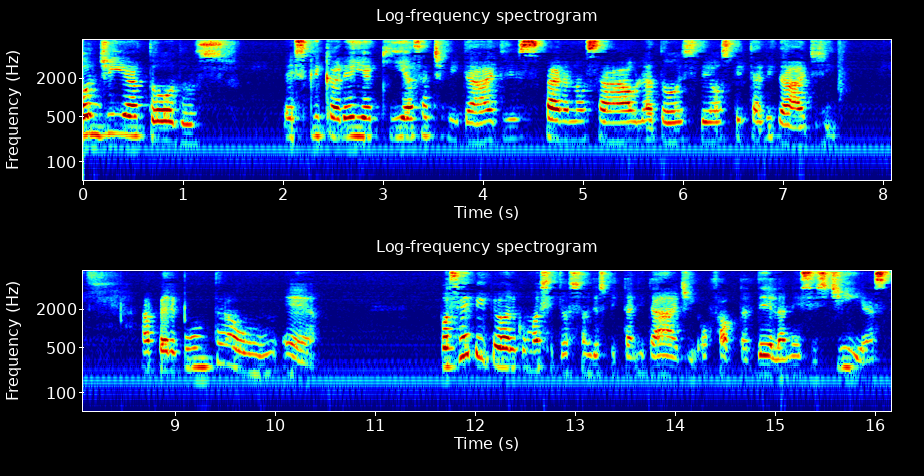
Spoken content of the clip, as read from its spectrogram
Bom dia a todos. Explicarei aqui as atividades para nossa aula 2 de hospitalidade. A pergunta 1 um é: Você viveu alguma situação de hospitalidade ou falta dela nesses dias?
